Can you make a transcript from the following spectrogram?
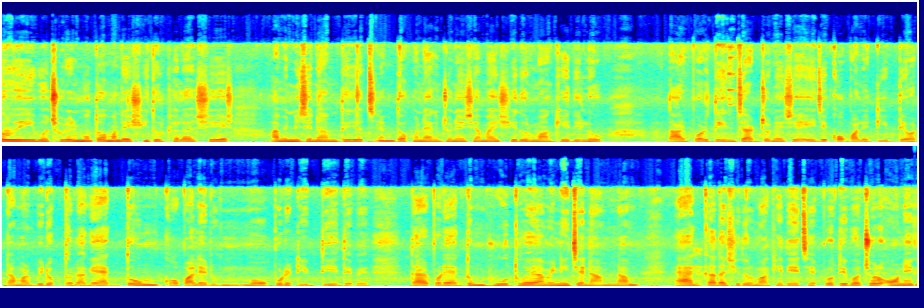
তো এই বছরের মতো আমাদের সিঁদুর খেলা শেষ। আমি নিচে নামতে যাচ্ছিলাম, তখন একজন এসে আমায় সিঁদুর মাখিয়ে দিল। তারপর তিন চারজন এসে এই যে কপালে টিপ দেওয়াটা আমার বিরক্ত লাগে। একদম কপালের ওপরে টিপ দিয়ে দেবে। তারপরে একদম ভূত হয়ে আমি নিচে নামলাম। এক গাদা সিঁদুর মাখিয়ে দিয়েছে। প্রতি বছর অনেক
